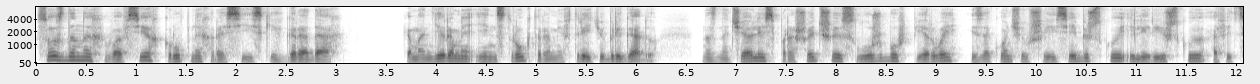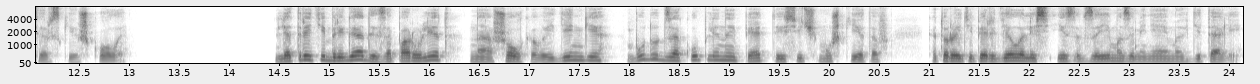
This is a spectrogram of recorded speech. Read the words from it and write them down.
созданных во всех крупных российских городах. Командирами и инструкторами в третью бригаду назначались прошедшие службу в первой и закончившие Себежскую или Рижскую офицерские школы. Для третьей бригады за пару лет на шелковые деньги будут закуплены 5000 мушкетов, которые теперь делались из взаимозаменяемых деталей.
